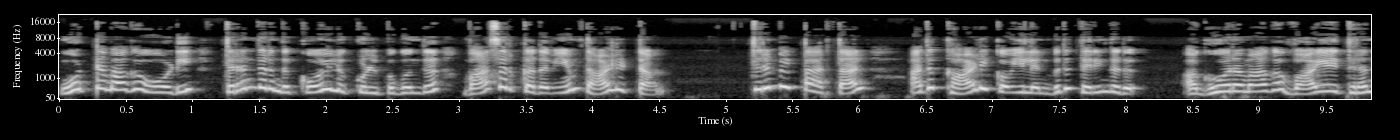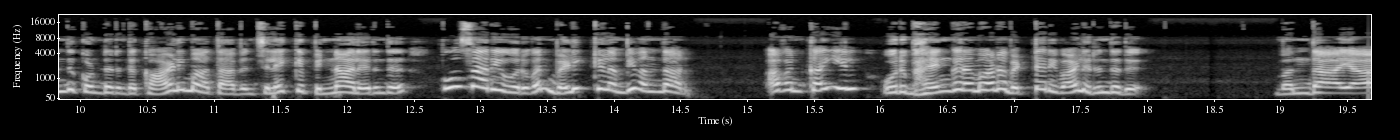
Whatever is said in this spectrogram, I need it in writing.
ஓட்டமாக ஓடி திறந்திருந்த கோயிலுக்குள் புகுந்து வாசற்கதவையும் தாளிட்டான். திரும்பி பார்த்தால் அது காளி கோயில் என்பது தெரிந்தது. அகோரமாக வாயை திறந்து கொண்டிருந்த காளி மாதாவின் சிலைக்கு பின்னாலிருந்து பூசாரி ஒருவன் வெளிக்கிளம்பி வந்தான். அவன் கையில் ஒரு பயங்கரமான வெட்டறிவாள் இருந்தது. வந்தாயா?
